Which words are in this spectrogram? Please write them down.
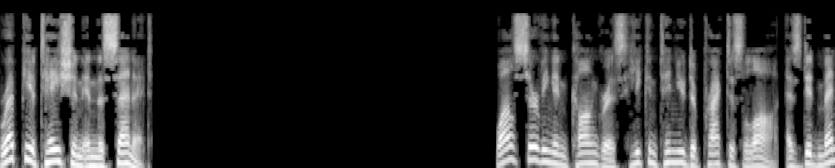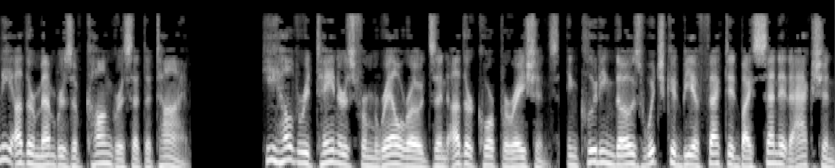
Reputation in the Senate While serving in Congress he continued to practice law, as did many other members of Congress at the time. He held retainers from railroads and other corporations, including those which could be affected by Senate action.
